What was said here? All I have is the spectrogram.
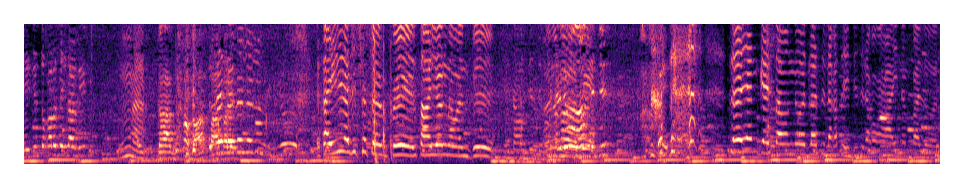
Eh, dito ka na sa ilalim. Mm, ah. Gago ka ba? Papalit. Kakainin natin siya syempre. Sayang naman, be. Ano ba, be? so, ayan guys, tawang nuwad lang sila kasi hindi sila kakain ng balot.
